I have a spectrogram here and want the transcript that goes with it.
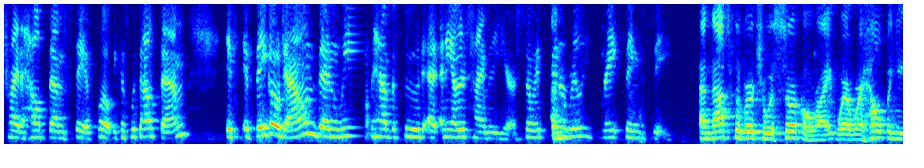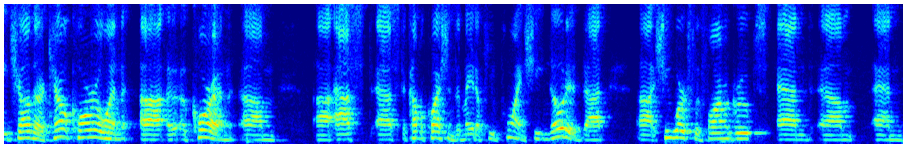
try to help them stay afloat because without them if, if they go down then we don't have the food at any other time of the year. So it's been a really great thing to see and that's the virtuous circle, right? Where we're helping each other. Carol Corwin, uh, Corin um, uh, asked asked a couple questions and made a few points. She noted that uh, she works with farmer groups, and um, and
